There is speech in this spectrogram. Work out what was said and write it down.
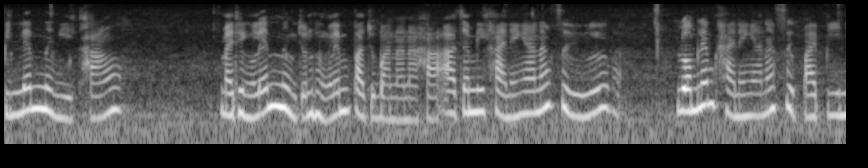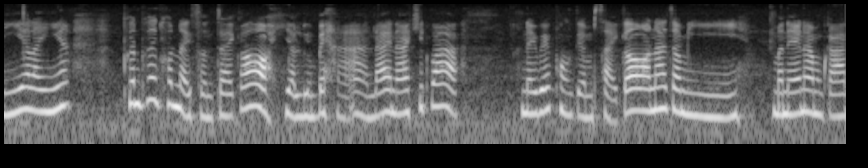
พิมพ์เล่มหนึ่งอีกครั้ง หมายถึงเล่มหนึ่งจนถึงเล่มปัจจุบันนะนะคะ อาจจะมีขายในงานหนังสือแบรวมเล่มขายในงานหนังสือปลายปีนี้อะไรเงี้ย เพื่อนๆคนไหนสนใจก็อย่าลืมไปหาอ่านได้นะ คิดว่าในเว็บของเตรียมใสก็น่าจะมีมาแนะนำกัน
